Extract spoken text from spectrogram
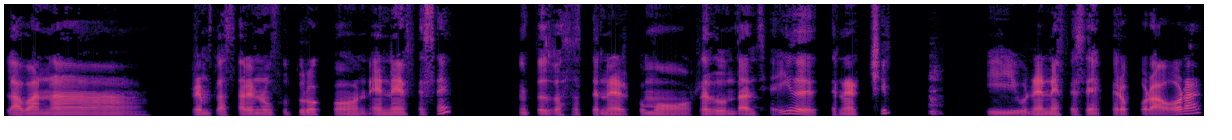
la van a reemplazar en un futuro con NFC. Entonces vas a tener como redundancia ahí de tener chip y un NFC. Pero por ahora,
